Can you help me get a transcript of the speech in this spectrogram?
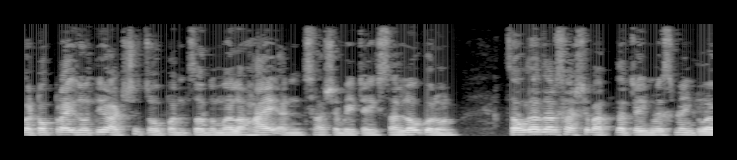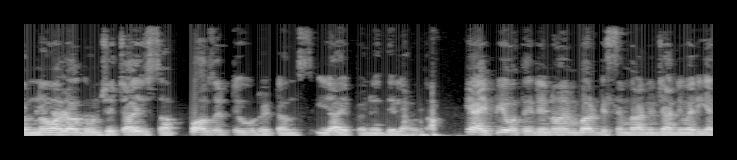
कट ऑफ प्राईज होती आठशे चौपन्नचा तुम्हाला हाय आणि सहाशे बेचाळीसचा लो करून चौदा हजार सहाशे बहात्तरच्या इन्व्हेस्टमेंटवर नऊ हजार दोनशे चाळीसचा पॉझिटिव्ह रिटर्न्स या आयपीओने दिला होता. हे आयपीओ होते जे नोव्हेंबर डिसेंबर आणि जानेवारी या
